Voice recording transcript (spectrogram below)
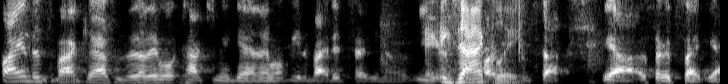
find this podcast, and then they won't talk to me again. I won't be invited to you know New Exactly. and stuff. Yeah, so it's like yeah,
